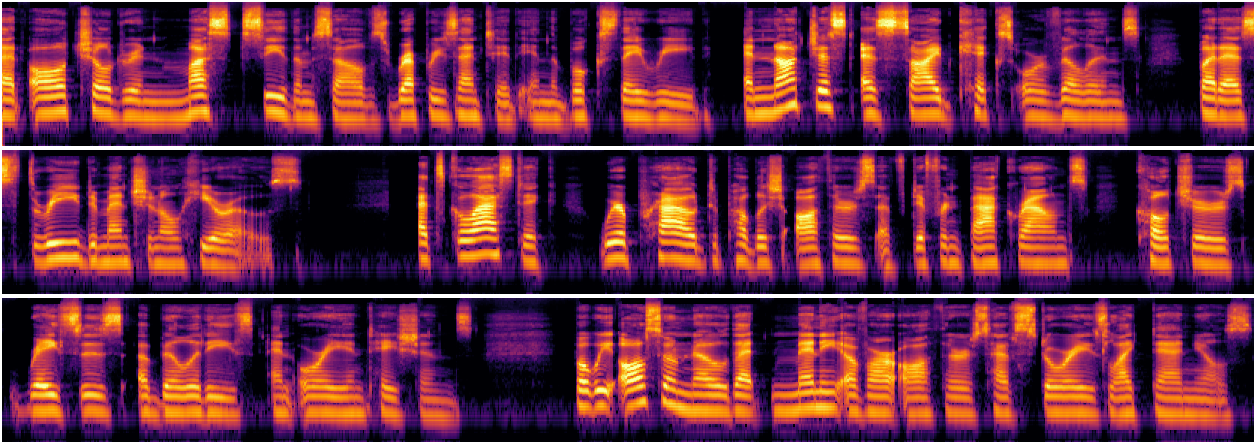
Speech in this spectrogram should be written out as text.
that all children must see themselves represented in the books they read, and not just as sidekicks or villains, but as three dimensional heroes. At Scholastic, we're proud to publish authors of different backgrounds, cultures, races, abilities, and orientations. But we also know that many of our authors have stories like Daniel's.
